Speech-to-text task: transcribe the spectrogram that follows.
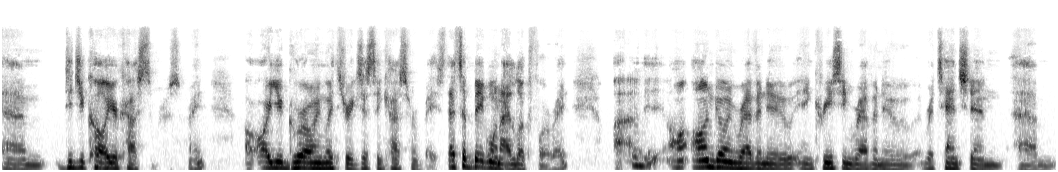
Um, did you call your customers, right? Are you growing with your existing customer base? That's a big one I look for, right? Uh, mm-hmm. Ongoing revenue, increasing revenue, retention, um,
